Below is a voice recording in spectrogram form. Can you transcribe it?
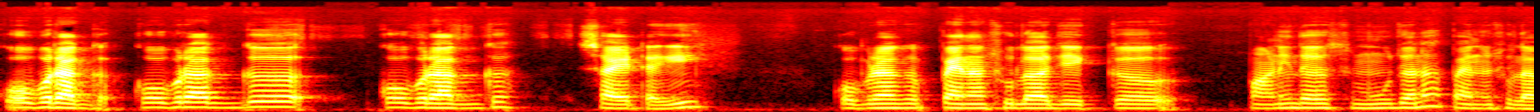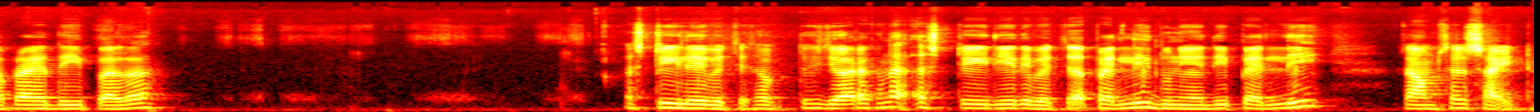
ਕੋਬਰਗ ਕੋਬਰਗ ਕੋਬਰਗ ਸਾਈਟ ਹੈਗੀ। ਕੋਬਰਗ ਪੈਨਾਸੂਲਾ ਜੇ ਇੱਕ ਪਾਣੀ ਦਾ ਸਮੂਹ ਹੈ ਨਾ ਪੈਨਾਸੂਲਾ ਪ੍ਰਾਇਦੀਪ ਹੈਗਾ। ਆਸਟ੍ਰੇਲੀਆ ਵਿੱਚ, ਸਭ ਤੁਸੀਂ ਯਾਦ ਰੱਖਣਾ ਆਸਟ੍ਰੇਲੀਆ ਦੇ ਵਿੱਚ ਆ, ਪਹਿਲੀ ਦੁਨੀਆ ਦੀ ਪਹਿਲੀ ਰਾਮਸਰ ਸਾਈਟ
